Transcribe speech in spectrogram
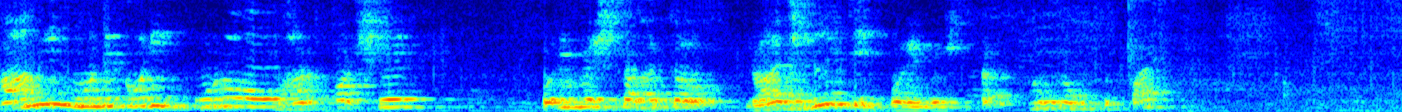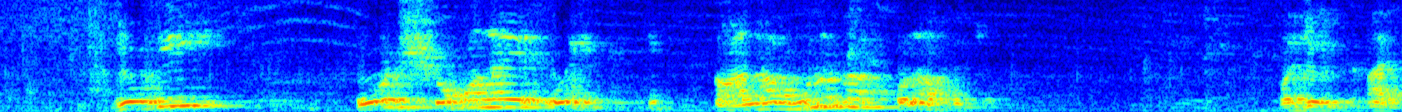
আমি মনে করি পুরো ভারতবর্ষের পরিবেশটা হয়তো রাজনৈতিক পরিবেশটা অন্য হতে পারে যদি ওর সময় ওই তালাগুলো না খোলা হতো অযোধ্যায়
